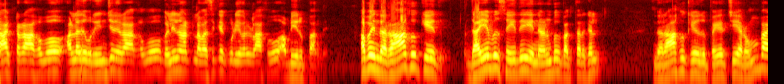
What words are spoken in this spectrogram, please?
டாக்டராகவோ அல்லது ஒரு இன்ஜினியராகவோ வெளிநாட்டில் வசிக்கக்கூடியவர்களாகவோ அப்படி இருப்பாங்க. அப்போ இந்த ராகு கேது தயவு செய்து என் அன்பு பக்தர்கள் இந்த ராகு கேது பயிற்சியை ரொம்ப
